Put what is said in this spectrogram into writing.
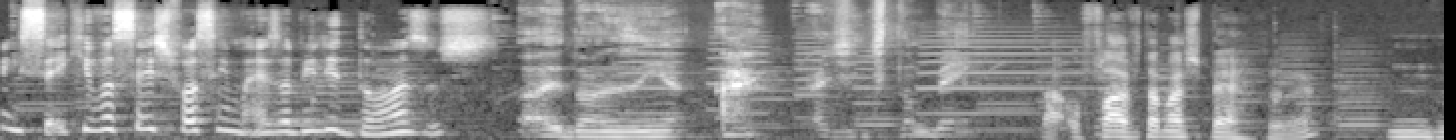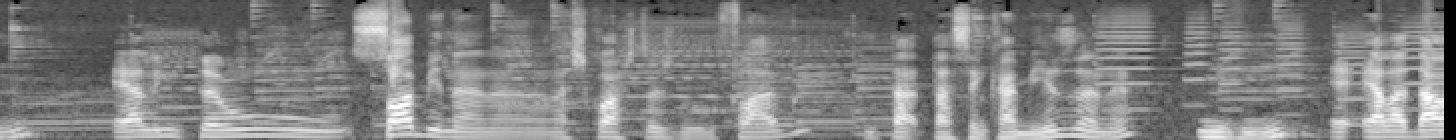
pensei que vocês fossem mais habilidosos. Ai, donazinha. Ai, a gente também. Tá, o Flávio tá mais perto, né? Uhum. Ela então sobe na- na- nas costas do Flávio. E tá, tá sem camisa, né? Uhum. É, Ela dá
